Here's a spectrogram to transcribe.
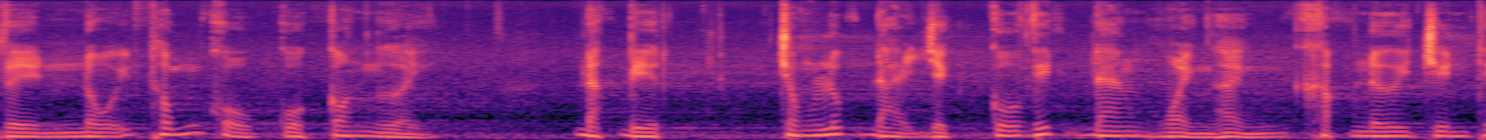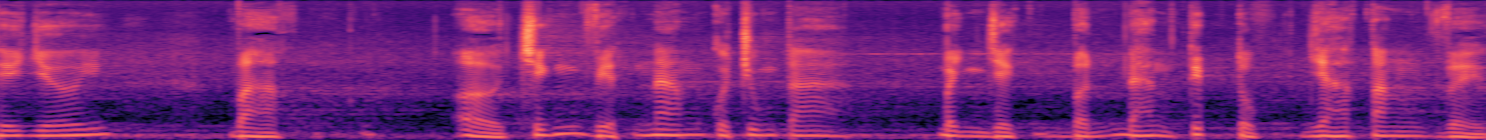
về nỗi thống khổ của con người, đặc biệt trong lúc đại dịch covid đang hoành hành khắp nơi trên thế giới và ở chính việt nam của chúng ta, bệnh dịch vẫn đang tiếp tục gia tăng về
